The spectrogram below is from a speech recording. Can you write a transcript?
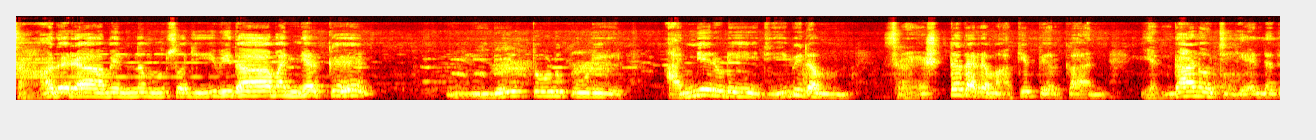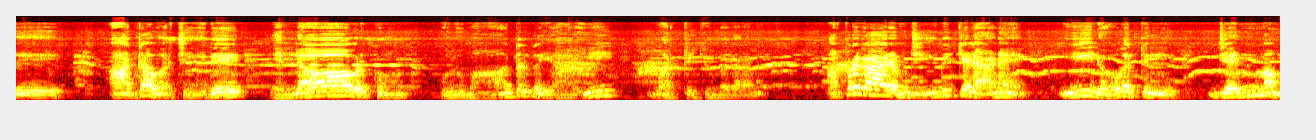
സാദരാമെന്നും സ്വജീവിതാമന്യർക്ക് കൂടി അന്യരുടെ ജീവിതം ശ്രേഷ്ഠതരമാക്കി തീർക്കാൻ എന്താണോ ചെയ്യേണ്ടത്? അതവർ ചെയ്ത് എല്ലാവർക്കും ഒരു മാതൃകയായി വർത്തിക്കുന്നതാണ്. അപ്രകാരം ജീവിക്കലാണ് ഈ ലോകത്തിൽ ജന്മം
